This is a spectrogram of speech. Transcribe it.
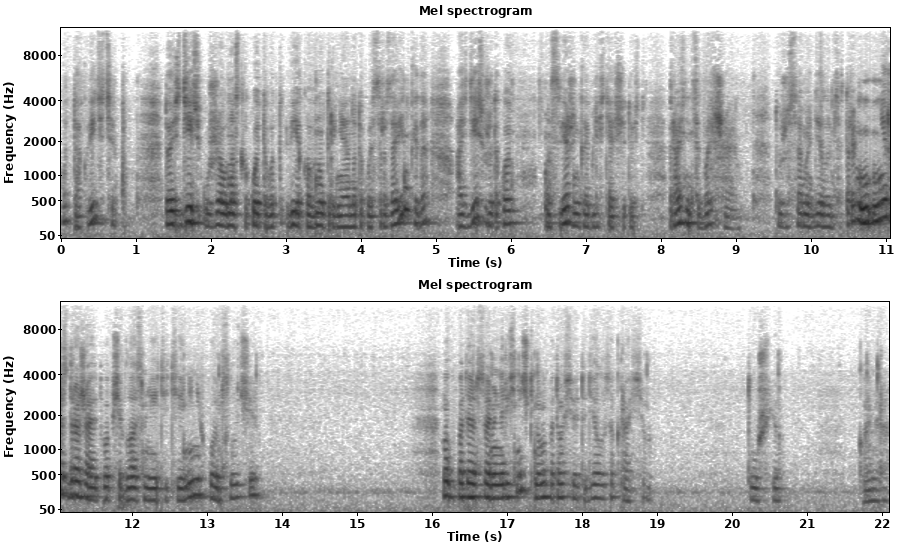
Вот так, видите? То есть здесь уже у нас какое-то вот веко внутреннее, оно такое с розовинкой, да? А здесь уже такое свеженькое, блестящее. То есть разница большая. То же самое делаем со вторым. Не раздражают вообще глаз мне эти тени ни в коем случае. Мы попадаем с вами на реснички, но мы потом все это дело закрасим тушью. Камера.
